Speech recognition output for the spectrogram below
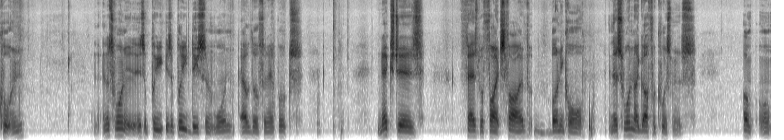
curtain and this one is a pretty is a pretty decent one out of the FNAF books. Next is Fazbear Frights 5 Bunny Call. And this one I got for Christmas. Um, um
